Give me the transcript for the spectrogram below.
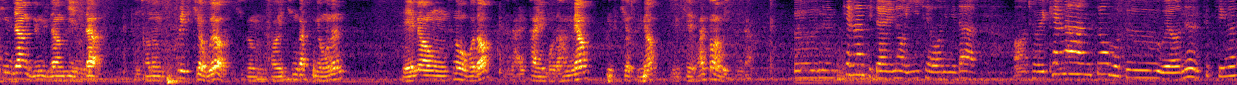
팀장 윤명기입니다. 네, 저는 freeskier고요. 지금 저희 팀 같은 경우는 4명 snowboarder, alpine boarder 1명, freeskier 2명 이렇게 활동하고 있습니다. 저는 켈란 디자이너 이재원입니다. 어, 저희 켈란 스노보드 wear는 특징은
